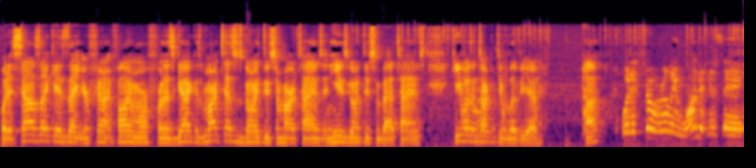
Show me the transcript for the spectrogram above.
what it sounds like is that you're falling more for this guy because Martez was going through some hard times and he was going through some bad times. He wasn't talking to Olivia, huh? What if Phil really wanted to say,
